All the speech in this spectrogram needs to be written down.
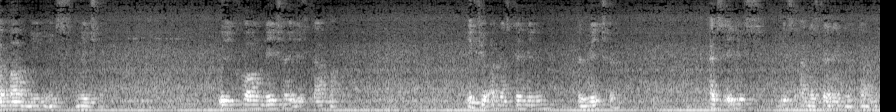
Dhamma means nature. We call nature is Dhamma. If you understanding the nature as it is, is understanding the Dhamma.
